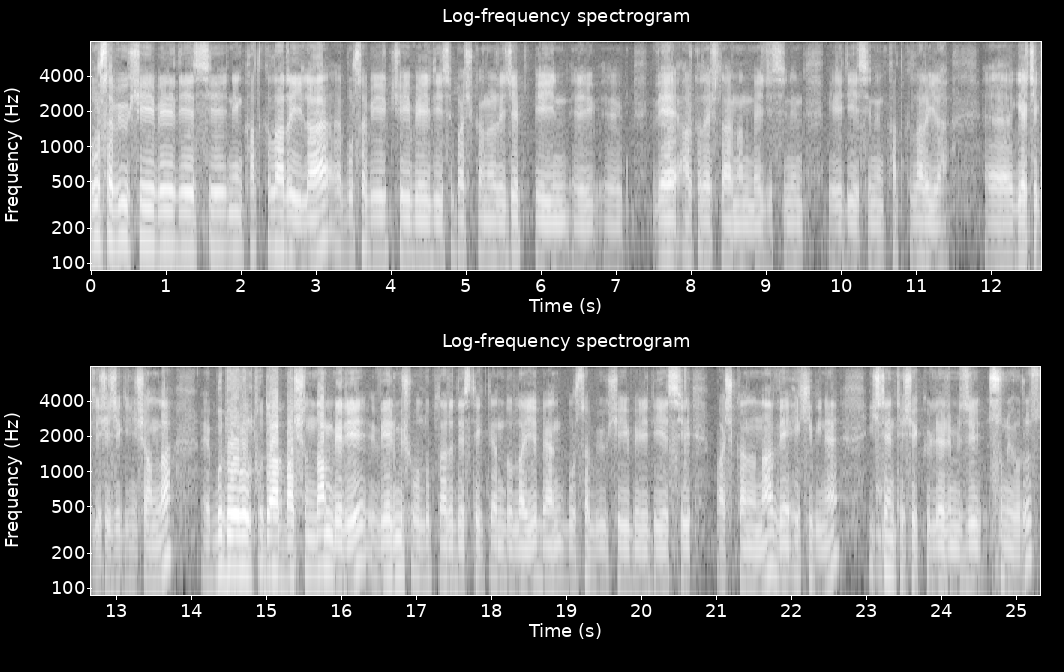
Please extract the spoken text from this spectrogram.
Bursa Büyükşehir Belediyesi'nin katkılarıyla e, Bursa Büyükşehir Belediyesi Başkanı Recep Bey'in e, e, ve arkadaşlarının meclisinin, belediyesinin katkılarıyla e, gerçekleşecek inşallah. E, bu doğrultuda başından beri vermiş oldukları destekten dolayı ben Bursa Büyükşehir Belediyesi Başkanı'na ve ekibine içten teşekkürlerimizi sunuyoruz.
